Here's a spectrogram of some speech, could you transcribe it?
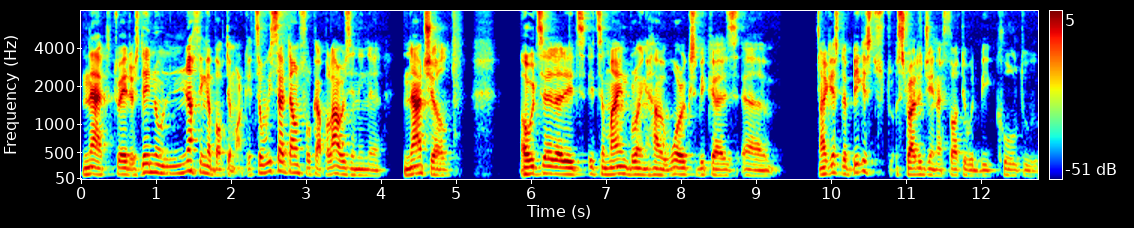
not traders they know nothing about the market so we sat down for a couple hours and in a nutshell i would say that it's it's a mind-blowing how it works because uh, I guess the biggest strategy, and I thought it would be cool to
